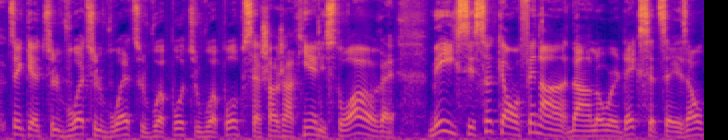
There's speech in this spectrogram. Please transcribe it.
tu sais, que tu le vois, tu le vois, tu le vois pas, tu le vois pas, puis ça change rien à l'histoire. Mais c'est ça qu'on fait dans, dans, Lower Deck cette saison,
